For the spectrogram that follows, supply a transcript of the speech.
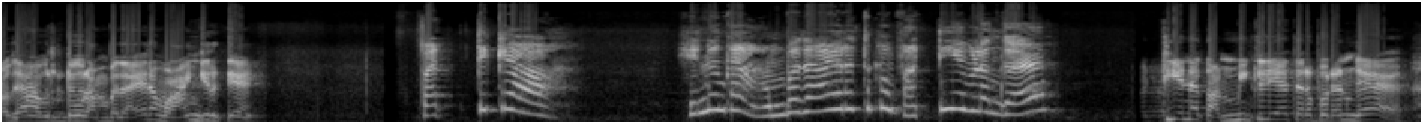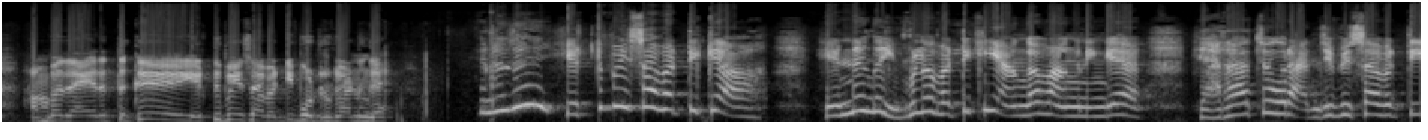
அதான் அவர்கிட்ட ஒரு ஐம்பதாயிரம் வாங்கியிருக்கேன். வட்டிக்கா? என்னங்க ஐம்பதாயிரத்துக்கு வட்டி எவ்வளோங்க? வட்டி என்ன கம்மிக்கலையா தரப்போறானுங்க? ஐம்பதாயிரத்துக்கு எட்டு பைசா வட்டி போட்டிருக்கானுங்க. என்னது எட்டு பைசா வட்டிக்கா? என்னங்க இவ்வளோ வட்டிக்கு எங்க வாங்குனீங்க? யாராச்சும் ஒரு அஞ்சு பைசா வட்டி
